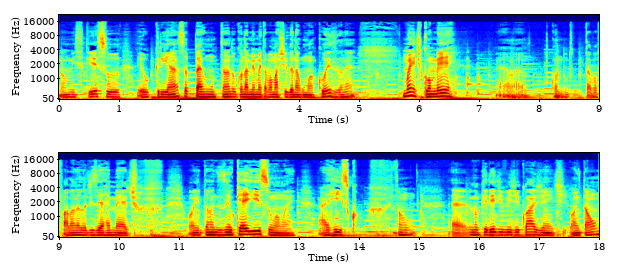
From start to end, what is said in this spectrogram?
Não me esqueço, eu criança perguntando quando a minha mãe tava mastigando alguma coisa, né? Mãe, de comer? Ela, quando tava falando, ela dizia remédio. Ou então dizia, o que é isso, mamãe? Ah, é risco. Então, é, não queria dividir com a gente. Ou então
